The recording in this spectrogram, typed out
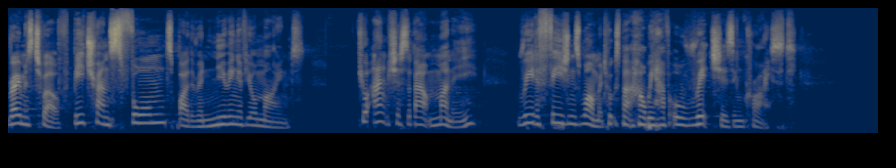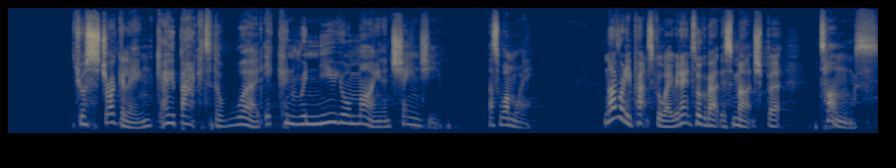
Romans 12, be transformed by the renewing of your mind. If you're anxious about money, read Ephesians 1, which talks about how we have all riches in Christ. If you're struggling, go back to the word. It can renew your mind and change you. That's one way. Another really practical way, we don't talk about this much, but tongues.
